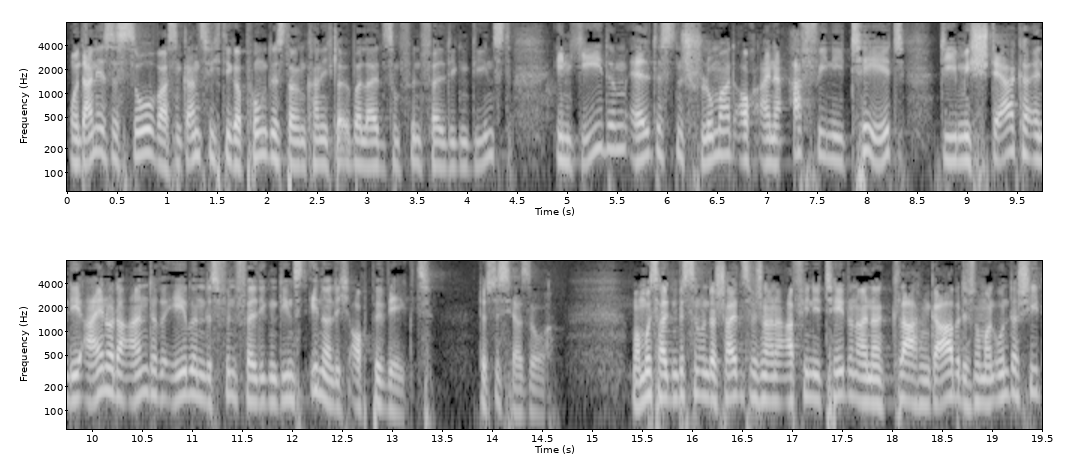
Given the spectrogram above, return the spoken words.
Und dann ist es so, was ein ganz wichtiger Punkt ist, dann kann ich gleich überleiten zum fünffältigen Dienst, in jedem Ältesten schlummert auch eine Affinität, die mich stärker in die ein oder andere Ebene des fünffältigen Dienst innerlich auch bewegt. Das ist ja so. Man muss halt ein bisschen unterscheiden zwischen einer Affinität und einer klaren Gabe. Das ist nochmal ein Unterschied.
